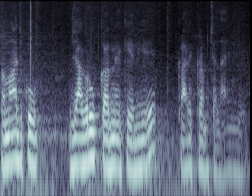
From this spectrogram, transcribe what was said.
समाज को जागरूक करने के लिए कार्यक्रम चलाएँगे।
